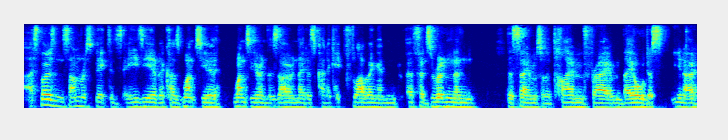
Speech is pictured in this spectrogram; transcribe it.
I suppose in some respects it's easier because once you once you're in the zone, they just kind of keep flowing, and if it's written in the same sort of time frame. They all just, you know,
